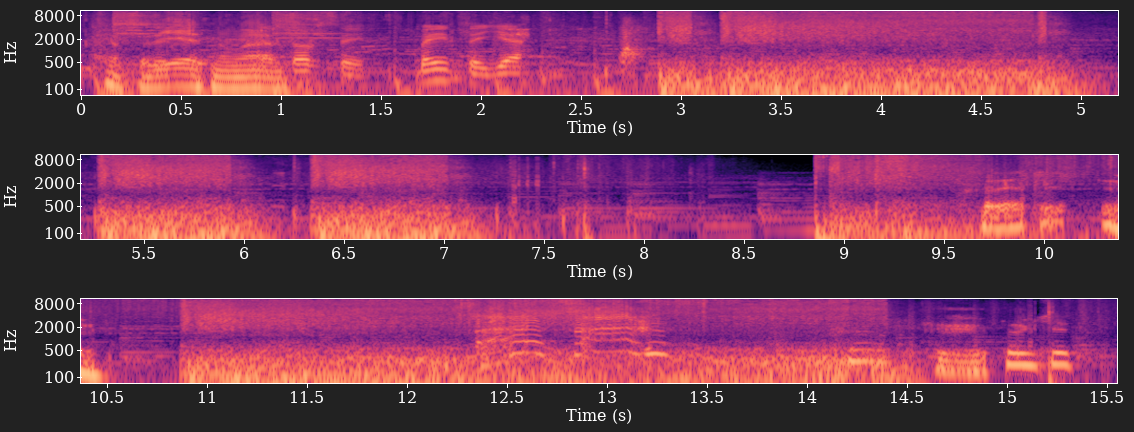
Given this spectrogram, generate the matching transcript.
13, 14, 20 ya. Joder. oh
